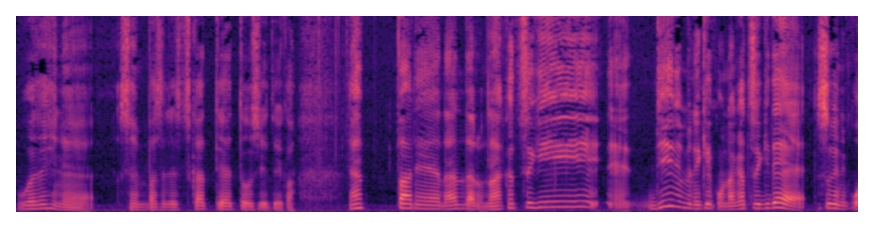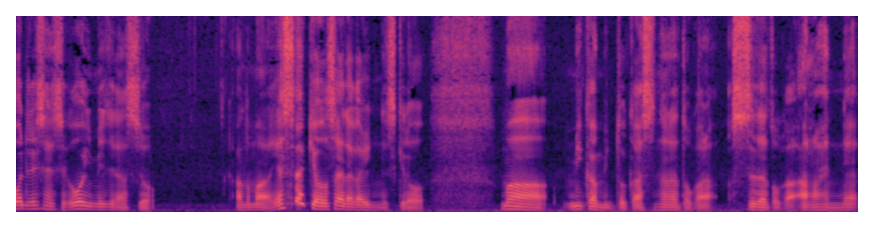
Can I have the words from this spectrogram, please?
僕はぜひね先発で使ってやってほしいというかやっぱねなんだろう中継ぎ、D でもね結構中継ぎですぐに壊れる選手が多いイメージなんですよあのまあ安崎は抑えだからいいんですけどまあ三上とか砂田とか須田とかあの辺ね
